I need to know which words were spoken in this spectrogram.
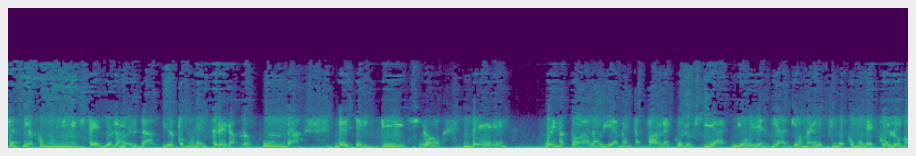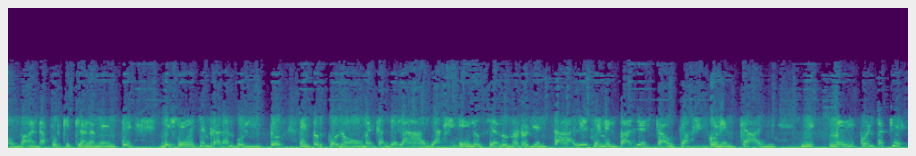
se ha sido como un ministerio, la verdad, ha sido como una entrega profunda de servicio, de bueno, toda la vida me ha encantado la ecología y hoy en día yo me defino como una ecóloga humana porque claramente dejé de sembrar arbolitos en Torcoroma, en Candelaria, en los cerros nororientales, en el Valle del Cauca, con en Cali. Y me di cuenta que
